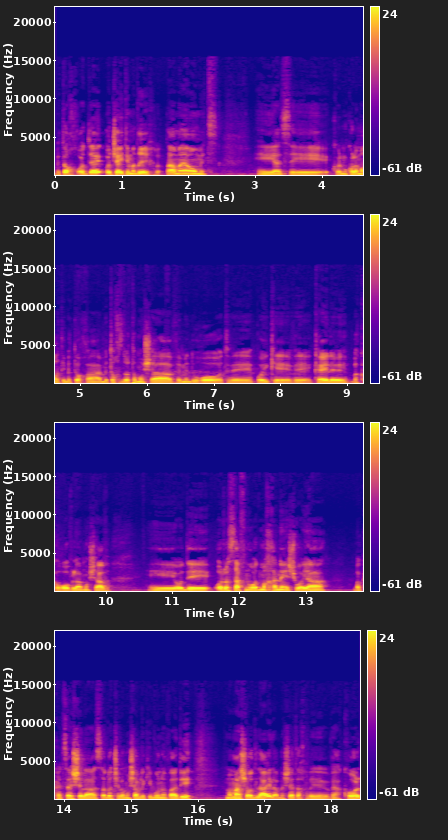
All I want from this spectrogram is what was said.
בתוך, עוד, עוד שהייתי מדריך, פעם היה אומץ. אה, אז אה, קודם כל אמרתי בתוך, בתוך שדות המושב ומדורות ופויקה וכאלה בקרוב למושב. אה, עוד, עוד הוספנו עוד מחנה שהוא היה בקצה של השדות של המושב לכיוון הוואדי. ממש עוד לילה בשטח והכל.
